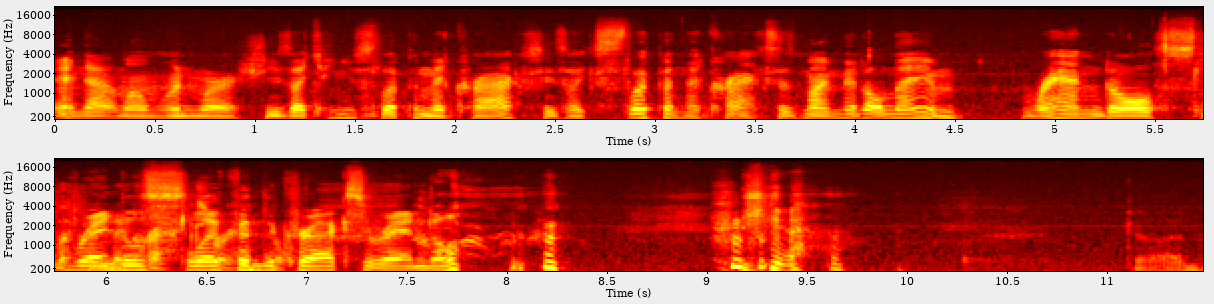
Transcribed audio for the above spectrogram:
And that moment where she's like, Can you slip in the cracks? He's like, Slip in the cracks is my middle name. Randall Slip in Randall the cracks. slip in the cracks, Randall. yeah. God.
